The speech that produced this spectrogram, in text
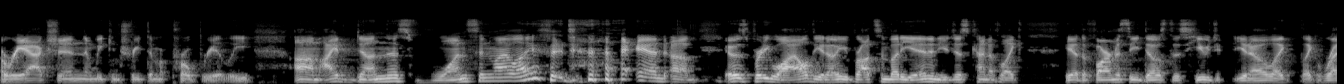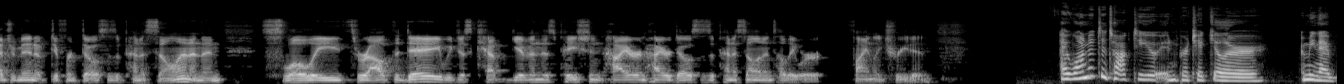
a reaction then we can treat them appropriately. Um, i've done this once in my life and um, it was pretty wild you know you brought somebody in and you just kind of like yeah the pharmacy dosed this huge you know like like regimen of different doses of penicillin and then slowly throughout the day, we just kept giving this patient higher and higher doses of penicillin until they were finally treated. I wanted to talk to you in particular. I mean, I,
